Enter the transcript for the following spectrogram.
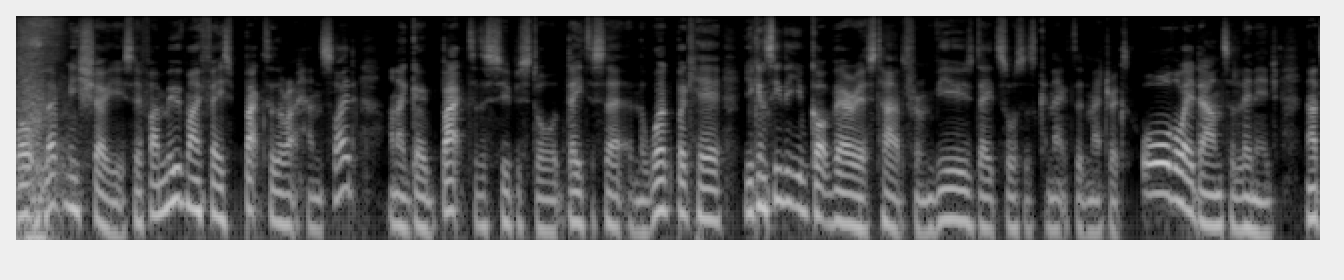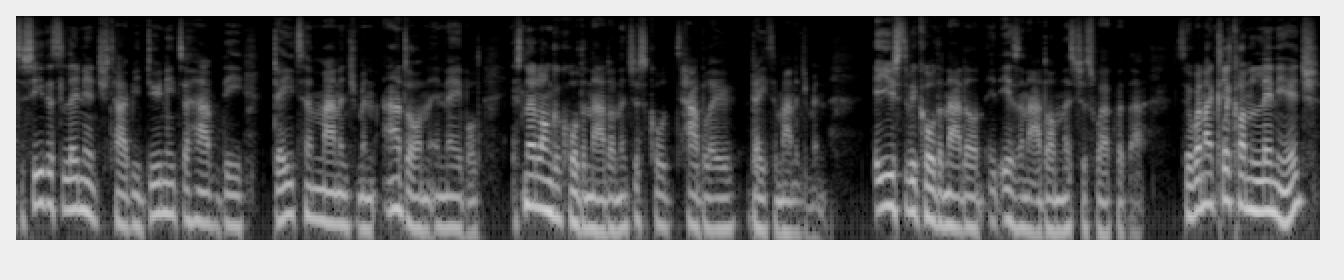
Well, let me show you. So if I move my face back to the right hand side and I go back to the Superstore dataset and the workbook here, you can see that you've got various tabs from views, data sources, connected metrics, all the way down to lineage. Now to see this lineage tab, you do need to have the data management add-on enabled. It's no longer called an add-on, it's just called Tableau Data Management. It used to be called an add-on. It is an add-on. Let's just work with that. So when I click on lineage,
